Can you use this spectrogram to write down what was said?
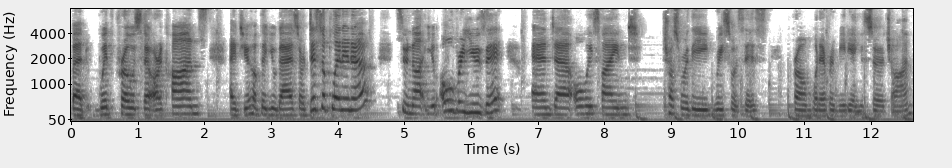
But with pros, there are cons. I do hope that you guys are disciplined enough to not you overuse it and uh, always find trustworthy resources from whatever media you search on.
